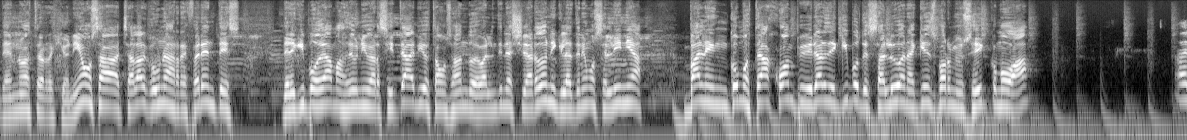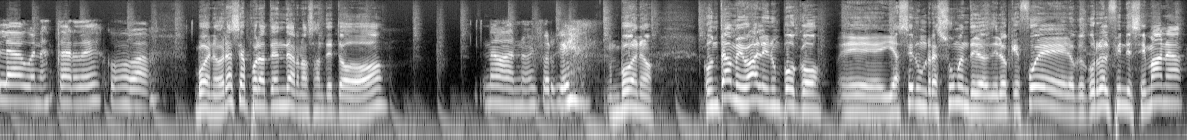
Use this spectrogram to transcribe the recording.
de nuestra región. Y vamos a charlar con unas referentes del equipo de damas de Universitario. Estamos hablando de Valentina Gilardoni, que la tenemos en línea. Valen, ¿cómo está? Juan Piberar de equipo te saludan aquí en Sport Music. ¿Cómo va? Hola, buenas tardes, ¿cómo va? Bueno, gracias por atendernos ante todo. No, no hay por qué. Bueno, contame, Valen, un poco eh, y hacer un resumen de lo, de lo que fue, lo que ocurrió el fin de semana,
